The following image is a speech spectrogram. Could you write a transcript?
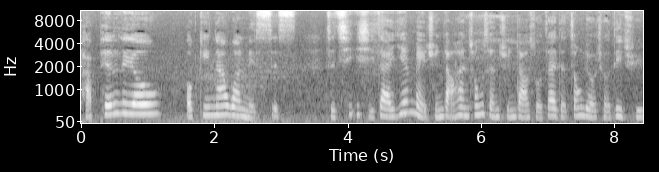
（Papilio Okinawanensis），。只栖息在奄美群岛和冲绳群岛所在的中琉球地区。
